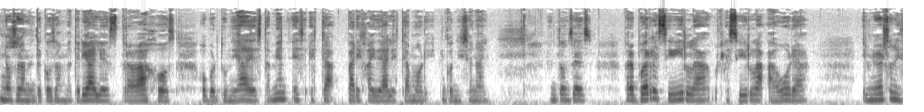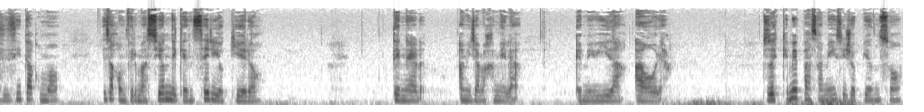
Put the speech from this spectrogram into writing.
No solamente cosas materiales, trabajos, oportunidades, también es esta pareja ideal, este amor incondicional. Entonces, para poder recibirla, recibirla ahora, el universo necesita como esa confirmación de que en serio quiero tener a mi llama gemela en mi vida ahora. Entonces, ¿qué me pasa a mí si yo pienso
